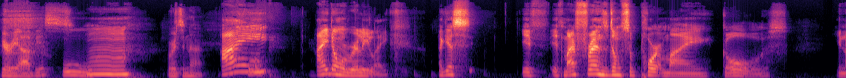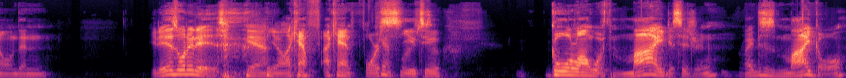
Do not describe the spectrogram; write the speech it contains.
Very obvious, Ooh. Mm, or is it not? I I don't really like. I guess if if my friends don't support my goals, you know, then it is what it is. Yeah. you know, I can't I can't force, Can't you to go along with my decision, right? This is my goal.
